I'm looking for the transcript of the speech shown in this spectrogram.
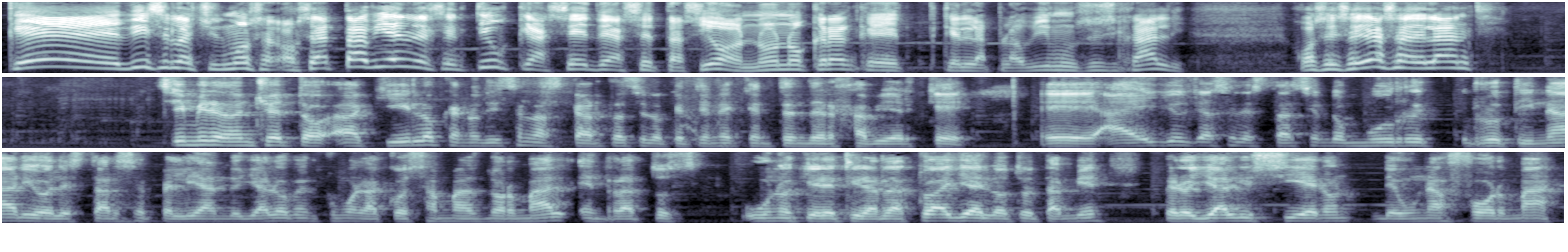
¿qué dice la chismosa? O sea, está bien en el sentido que hace de aceptación, ¿no? No crean que, que le aplaudimos ese jale. José Isaías, adelante. Sí, mire, Don Cheto, aquí lo que nos dicen las cartas y lo que tiene que entender Javier, que eh, a ellos ya se les está haciendo muy ru- rutinario el estarse peleando, ya lo ven como la cosa más normal, en ratos uno quiere tirar la toalla, el otro también, pero ya lo hicieron de una forma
